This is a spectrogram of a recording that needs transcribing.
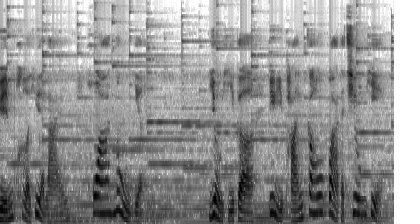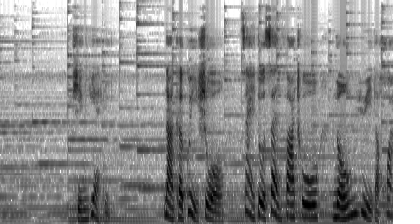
云破月来花弄影，又一个玉盘高挂的秋夜。庭院里，那棵桂树再度散发出浓郁的花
